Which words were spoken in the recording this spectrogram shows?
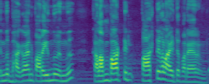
എന്ന് ഭഗവാൻ പറയുന്നു എന്ന് കളമ്പാട്ടിൽ പാട്ടുകളായിട്ട് പറയാറുണ്ട്.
